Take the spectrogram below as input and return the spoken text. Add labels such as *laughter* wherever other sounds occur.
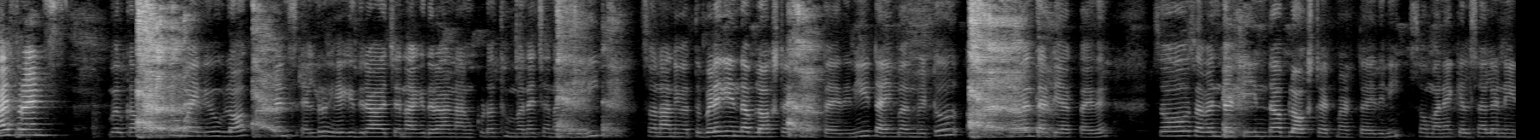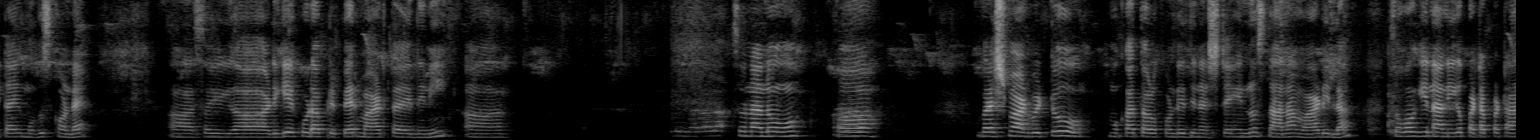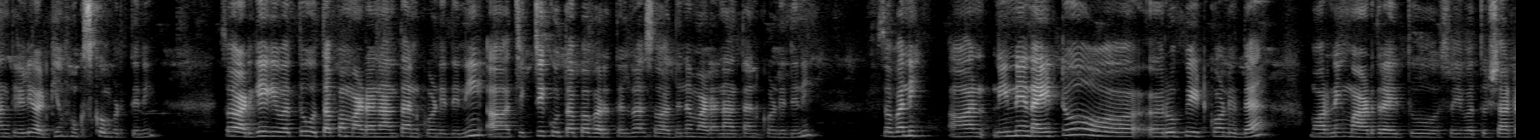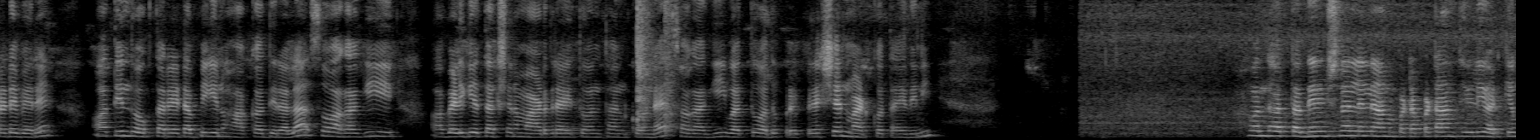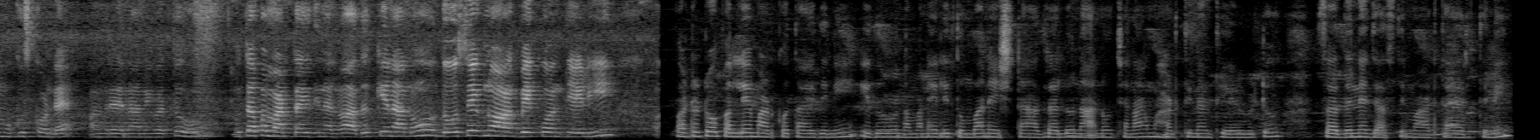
Hi friends welcome back to my new blog friends ಎಲ್ಲರೂ ಹೇಗಿದ್ದೀರಾ? ಚೆನ್ನಾಗಿದ್ದೀರಾ? ನಾನು ಕೂಡ ತುಂಬಾ ಚೆನ್ನಾಗಿದ್ದೀನಿ. ಸೊ ನಾನು ಇವತ್ತು ಬೆಳಗ್ಗೆಯಿಂದ ಬ್ಲಾಗ್ ಸ್ಟಾರ್ಟ್ ಮಾಡ್ತಾ ಇದ್ದೀನಿ. ಟೈಮ್ ಬಂದುಬಿಟ್ಟು ಸೆವೆನ್ ತರ್ಟಿ ಇದೆ. ಸೊ ಸೆವೆನ್ ತರ್ಟಿಯಿಂದ ಬ್ಲಾಗ್ ಸ್ಟಾರ್ಟ್ ಮಾಡ್ತಾ ಇದ್ದೀನಿ. ಸೊ ಮನೆ ಕೆಲಸ ಎಲ್ಲ ನೀಟಾಗಿ ಮುಗಿಸ್ಕೊಂಡೆ. ಸೊ ಈಗ ಅಡುಗೆ ಕೂಡ ಪ್ರಿಪೇರ್ ಮಾಡ್ತಾ ಇದ್ದೀನಿ. ಸೊ ನಾನು ಬ್ರಷ್ ಮಾಡಿಬಿಟ್ಟು ಮುಖ ತೊಳ್ಕೊಂಡಿದ್ದೀನಿ ಅಷ್ಟೇ. ಇನ್ನೂ ಸ್ನಾನ ಮಾಡಿಲ್ಲ. ಸೊ ಹೋಗಿ ನಾನೀಗ ಪಟ ಪಟ ಅಂತೇಳಿ ಅಡುಗೆ *laughs* ಮುಗಿಸ್ಕೊಂಬಿಡ್ತೀನಿ. ಸೊ ಅಡುಗೆಗೆ ಇವತ್ತು ಉತ್ತಪ್ಪ ಮಾಡೋಣ ಅಂತ ಅಂದ್ಕೊಂಡಿದ್ದೀನಿ ಚಿಕ್ಕ ಚಿಕ್ಕ ಉತ್ತಪ್ಪ ಬರುತ್ತಲ್ವ, ಸೊ ಅದನ್ನು ಮಾಡೋಣ ಅಂತ ಅಂದ್ಕೊಂಡಿದ್ದೀನಿ ಸೊ ಬನ್ನಿ ನಿನ್ನೆ ನೈಟು ರುಬ್ಬಿ ಇಟ್ಕೊಂಡಿದ್ದೆ. ಮಾರ್ನಿಂಗ್ ಮಾಡಿದ್ರಾಯ್ತು, ಸೊ ಇವತ್ತು ಶಾಟರ್ಡೇ ಬೇರೆ. ತಿಂದು ಹೋಗ್ತಾರೆ, ಡಬ್ಬಿಗೇನು ಹಾಕೋದಿರಲ್ಲ, ಸೊ ಹಾಗಾಗಿ ಬೆಳಿಗ್ಗೆ ತಕ್ಷಣ ಮಾಡಿದ್ರೆ ಆಯಿತು ಅಂತ ಅಂದ್ಕೊಂಡೆ ಸೊ ಹಾಗಾಗಿ ಇವತ್ತು ಅದು ಪ್ರಿಪ್ರೇಷನ್ ಮಾಡ್ಕೋತಾ ಇದ್ದೀನಿ. ಒಂದು ಹತ್ತು ಹದಿನೈದು ನಿಮಿಷನಲ್ಲಿ ನಾನು ಪಟಪಟ ಅಂತ ಅಂಥೇಳಿ ಅಡುಗೆ ಮುಗಿಸ್ಕೊಂಡೆ. ಅಂದರೆ ನಾನು ಇವತ್ತು ಉತ್ತಪ್ಪ ಮಾಡ್ತಾ ಇದ್ದೀನಲ್ವ? ಅದಕ್ಕೆ ನಾನು ದೋಸೆಗೂ ಆಗಬೇಕು ಅಂಥೇಳಿ ಪೊಟೊಟೊ ಪಲ್ಯ ಮಾಡ್ಕೋತಾ ಇದ್ದೀನಿ. ಇದು ನಮ್ಮ ಮನೆಯಲ್ಲಿ ತುಂಬಾ ಇಷ್ಟ. ಅದರಲ್ಲೂ ನಾನು ಚೆನ್ನಾಗಿ ಮಾಡ್ತೀನಿ ಅಂತ ಹೇಳಿಬಿಟ್ಟು, ಸೊ ಅದನ್ನೇ ಜಾಸ್ತಿ ಮಾಡ್ತಾ ಇರ್ತೀನಿ.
